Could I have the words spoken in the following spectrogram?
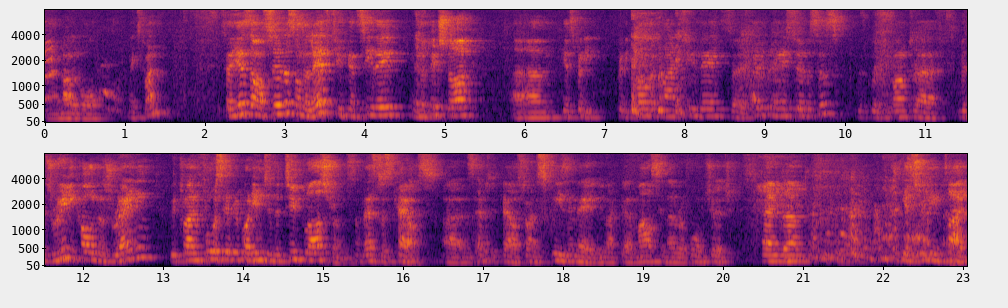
Uh, not at all. Next one. So here's our service on the left. You can see there in the pitch dark. Um, gets pretty pretty cold at night too there. So open air services. Uh, if it's really cold and it's raining, we try and force everybody into the two classrooms. And that's just chaos. Uh, it's absolute chaos. Trying to squeeze in there. You're like a mouse in a reformed church. And um, it gets really tight.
